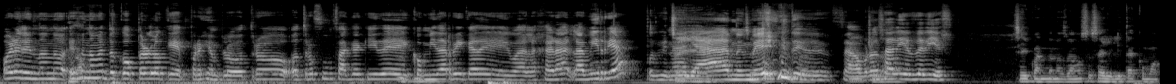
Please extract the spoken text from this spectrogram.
Órale, no, no, eso No. no me tocó, pero lo que, por ejemplo, otro, otro fun fact aquí de comida rica de Guadalajara, la birria, pues viene Sí, allá, no sí, inventes, claro. sabrosa Mucho. 10 de 10. Sí, cuando nos vamos a Sayulita, como,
